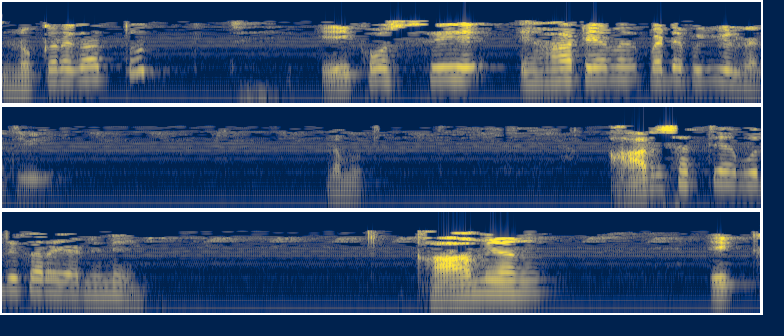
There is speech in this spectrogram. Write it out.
නොකරගත්තොත් ඒක ඔස්සේ එහාට යන වැඩ පිළිවෙල නැති වෙයි. නමුත් ආර්ය සත්‍ය අවබෝධ කර යන්නේ නැහැ. කාමයන් එක්ක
